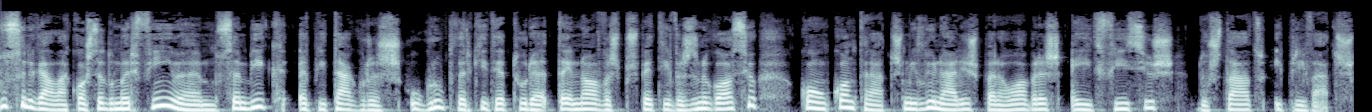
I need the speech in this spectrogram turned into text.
Do Senegal à Costa do Marfim, a Moçambique, a Pitágoras, o grupo de arquitetura tem novas perspectivas de negócio, com contratos milionários para obras a edifícios do Estado e privados.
